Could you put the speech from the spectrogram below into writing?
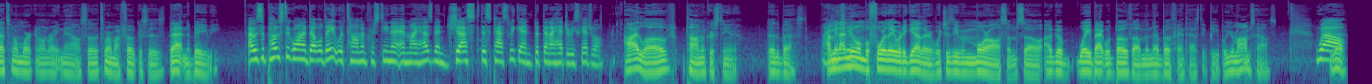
that's what I'm working on right now. So that's where my focus is. That and the baby. I was supposed to go on a double date with Tom and Christina and my husband just this past weekend, but then I had to reschedule. I love Tom and Christina. They're the best. I I, mean, do I knew them before they were together, which is even more awesome. So I go way back with both of them, and they're both fantastic people. Your mom's house. Well,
